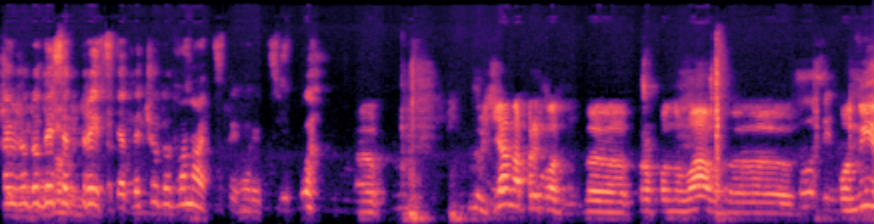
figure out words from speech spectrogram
Хай вже до 10.30, а для чого до 12 горить світло? Е, Ну, я, наприклад, е, пропонував е, пони,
